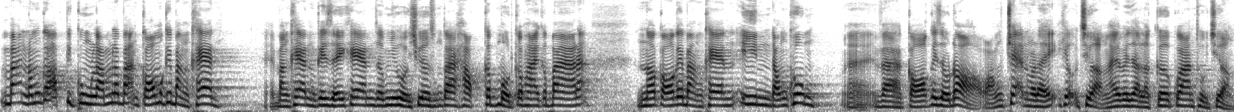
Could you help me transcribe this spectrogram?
Bạn đóng góp thì cùng lắm là bạn có một cái bằng khen. Bằng khen một cái giấy khen giống như hồi xưa chúng ta học cấp 1, cấp 2, cấp 3 đó nó có cái bằng khen in đóng khung và có cái dấu đỏ óng chẹn vào đấy, hiệu trưởng hay bây giờ là cơ quan thủ trưởng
